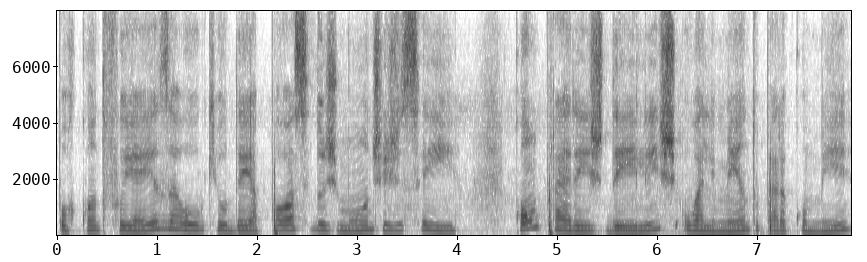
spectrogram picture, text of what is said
porquanto foi a Esaú que eu dei a posse dos montes de Seir. Comprareis deles o alimento para comer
